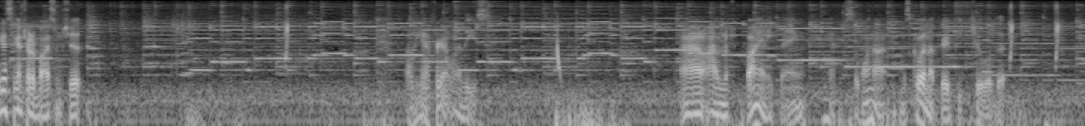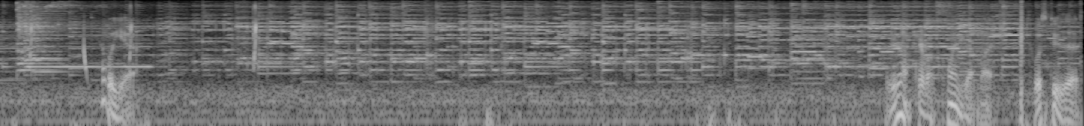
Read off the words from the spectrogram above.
I guess I can try to buy some shit. Oh yeah, I forgot one of these. I don't have enough to buy anything. Yeah, so why not? Let's go ahead and upgrade Pikachu a little bit. Hell yeah. We don't care about coins that much. So let's do this.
